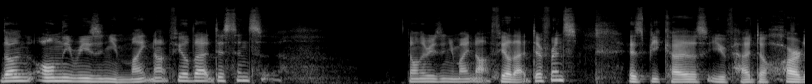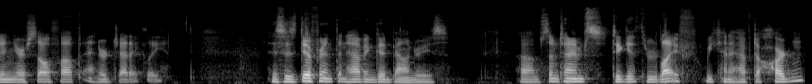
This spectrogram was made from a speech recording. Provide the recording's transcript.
The only reason you might not feel that distance, the only reason you might not feel that difference is because you've had to harden yourself up energetically. This is different than having good boundaries. Um, sometimes to get through life, we kind of have to harden.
